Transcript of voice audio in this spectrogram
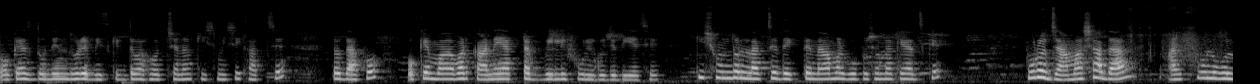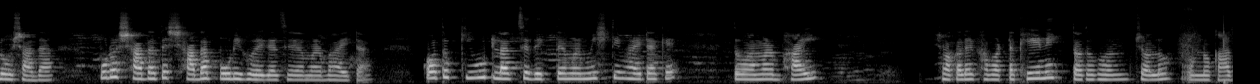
ওকে আজ দুদিন ধরে বিস্কিট দেওয়া হচ্ছে না, কিশমিশই খাচ্ছে। তো দেখো, ওকে মা আবার কানে একটা বেলি ফুল গুজে দিয়েছে। কি সুন্দর লাগছে দেখতে না আমার গোপুসোনাকে আজকে। পুরো জামা সাদা আর ফুলগুলোও সাদা। পুরো সাদাতে সাদা পরি হয়ে গেছে আমার ভাইটা। কত কিউট লাগছে দেখতে আমার মিষ্টি ভাইটাকে। তো আমার ভাই সকালের খাবারটা খেয়ে নিক, ততক্ষণ চলো অন্য কাজ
